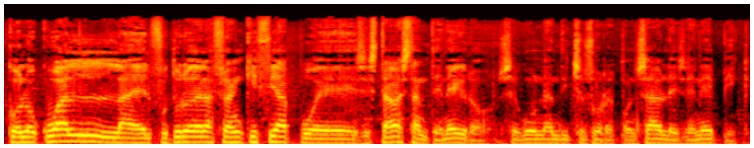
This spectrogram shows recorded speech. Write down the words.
con lo cual el futuro de la franquicia pues está bastante negro, según han dicho sus responsables en Epic.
